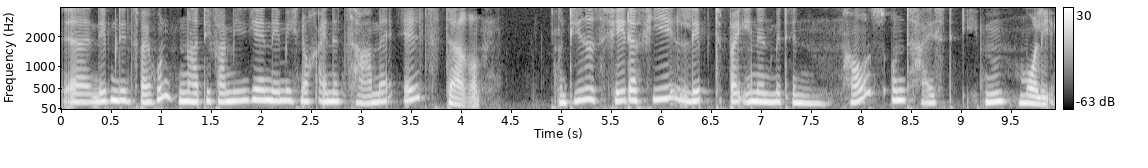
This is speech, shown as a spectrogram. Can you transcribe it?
äh, neben den zwei Hunden hat die Familie nämlich noch eine zahme Elster. Und dieses Federvieh lebt bei ihnen mit im Haus und heißt eben Molly.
